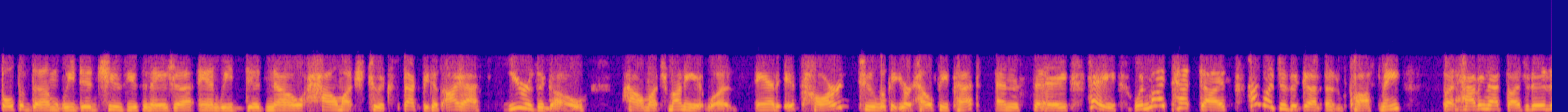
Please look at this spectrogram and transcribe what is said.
both of them, we did choose euthanasia and we did know how much to expect because I asked years ago how much money it was. And it's hard to look at your healthy pet and say, hey, when my pet dies, how much is it going to cost me? But having that budgeted,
